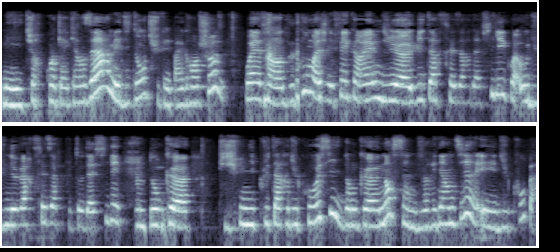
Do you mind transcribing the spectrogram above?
Mais tu reprends qu'à 15h, mais dis donc, tu fais pas grand chose. Ouais, enfin, du coup, moi j'ai fait quand même du 8h, euh, 13h d'affilée, quoi, ou du 9h, 13h plutôt d'affilée. Mm. Donc, euh, puis je finis plus tard du coup aussi. Donc, euh, non, ça ne veut rien dire. Et du coup, bah,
